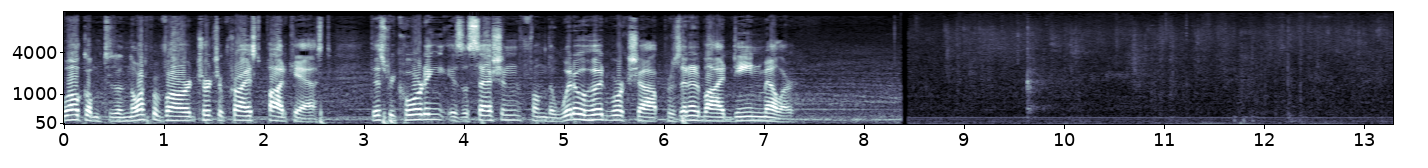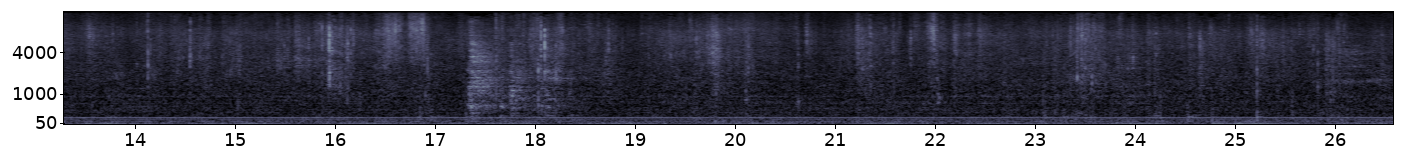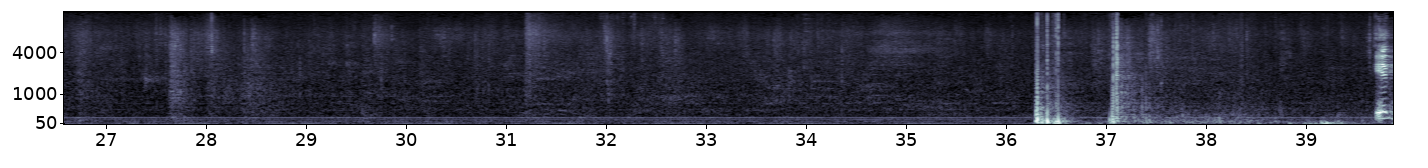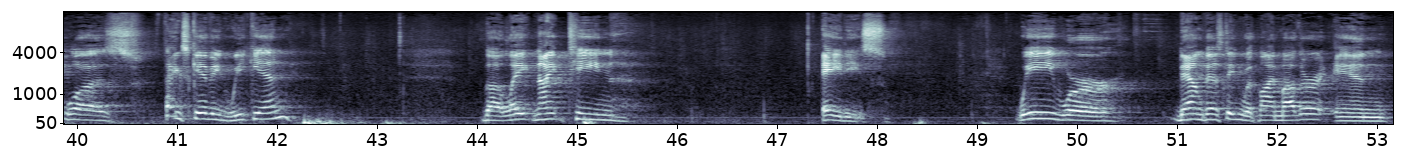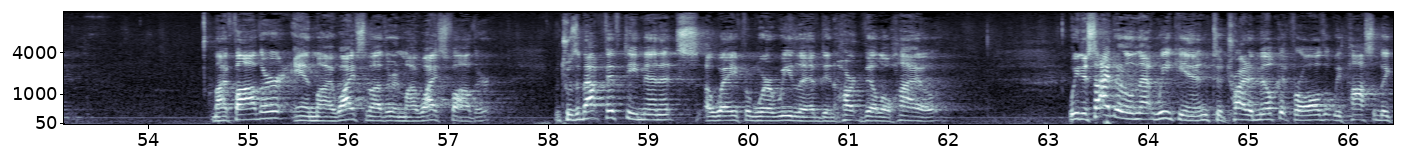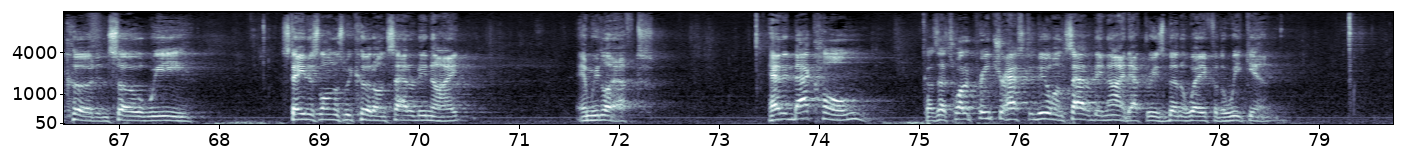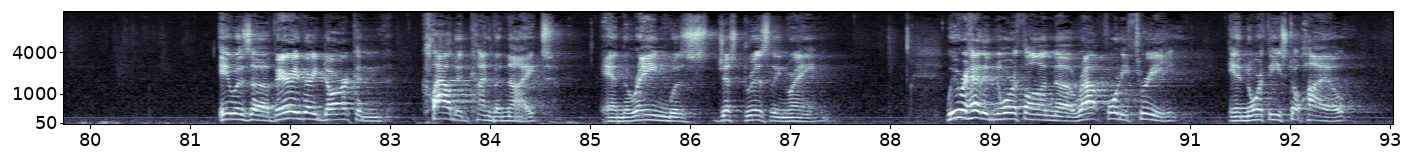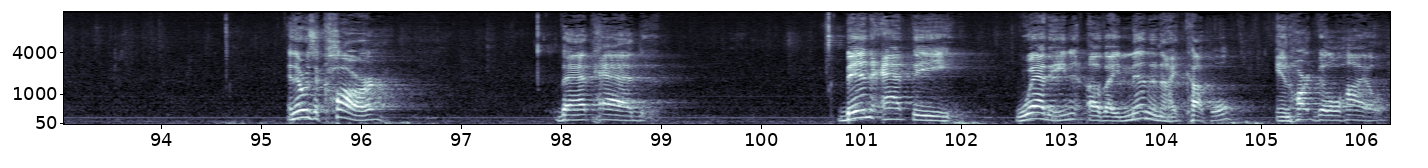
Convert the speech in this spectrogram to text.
Welcome to the North Brevard Church of Christ podcast. This recording is a session from the Widowhood Workshop presented by Dean Miller. It was Thanksgiving weekend, the late 1980s. We were down visiting with my mother and my father and my wife's mother and my wife's father, which was about 50 minutes away from where we lived in Hartville, Ohio. We decided on that weekend to try to milk it for all that we possibly could, and so we Stayed as long as we could on Saturday night, and we left. Headed back home, because that's what a preacher has to do on Saturday night after he's been away for the weekend. It was a very, very dark and clouded kind of a night, and the rain was just drizzling rain. We were headed north on uh, Route 43 in northeast Ohio, and there was a car that had been at the wedding of a Mennonite couple in Hartville, Ohio.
